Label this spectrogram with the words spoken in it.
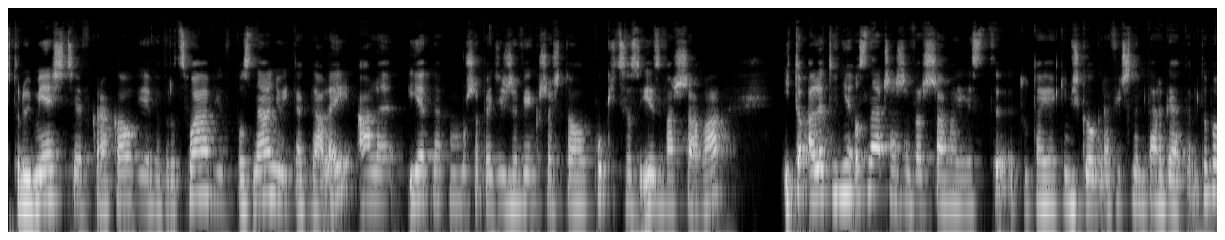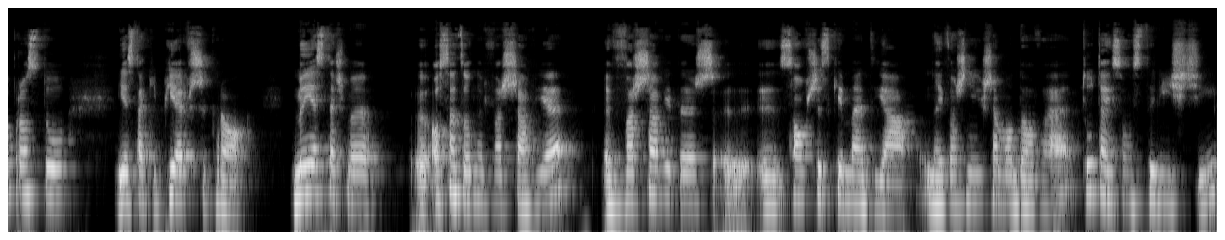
w Trójmieście, w Krakowie, we Wrocławiu, w Poznaniu i tak dalej, ale jednak muszę powiedzieć, że większość to póki co jest Warszawa. I to, ale to nie oznacza, że Warszawa jest tutaj jakimś geograficznym targetem. To po prostu jest taki pierwszy krok. My jesteśmy y, osadzone w Warszawie, w Warszawie też y, y, są wszystkie media, najważniejsze modowe. Tutaj są styliści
